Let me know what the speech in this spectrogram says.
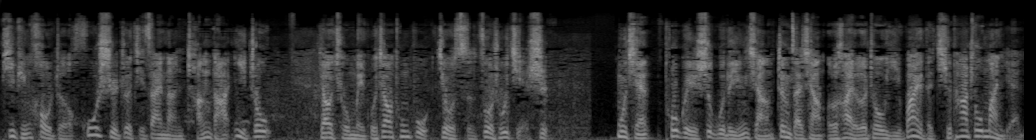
批评后者忽视这起灾难长达一周，要求美国交通部就此作出解释。目前脱轨事故的影响正在向俄亥俄州以外的其他州蔓延。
